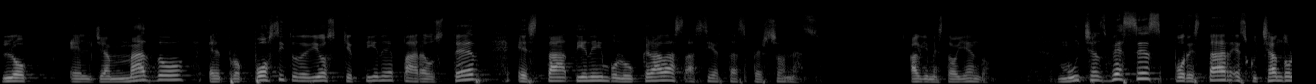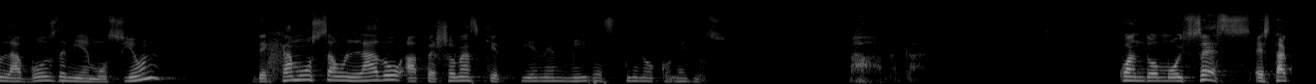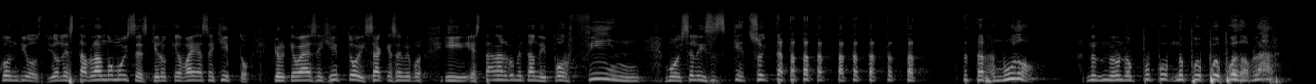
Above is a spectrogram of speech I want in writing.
Lo, el llamado, el propósito de Dios que tiene para usted está, tiene involucradas a ciertas personas. ¿Alguien me está oyendo? Muchas veces por estar escuchando la voz de mi emoción, dejamos a un lado a personas que tienen mi destino con ellos. Oh. Cuando Moisés está con Dios, Dios le está hablando a Moisés, quiero que vayas a Egipto, quiero que vayas a Egipto y saques a mi pueblo. Y están argumentando y por fin Moisés le dice que soy tartamudo. No, no, no, no puedo hablar.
